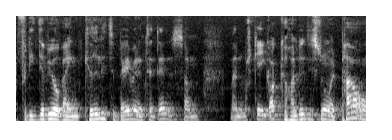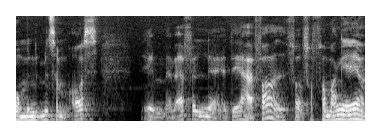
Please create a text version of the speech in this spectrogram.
fordi det vil jo være en kedelig tilbagevendende tendens, som man måske godt kan holde lidt i snor et par år, men, men som også, øhm, i hvert fald af det, jeg har erfaret for, for, for mange af jer,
